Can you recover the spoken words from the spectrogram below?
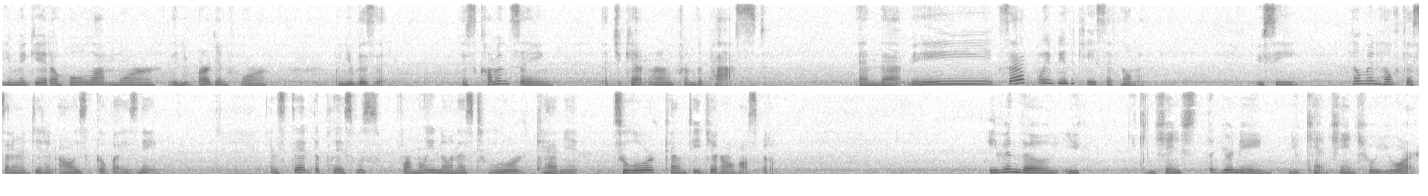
you may get a whole lot more than you bargained for when you visit. It's common saying that you can't run from the past and that may exactly be the case at Hillman. You see, Hillman Healthcare Center didn't always go by his name. Instead, the place was formerly known as Tulare, Canyon, Tulare County General Hospital. Even though you, you can change the, your name, you can't change who you are.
